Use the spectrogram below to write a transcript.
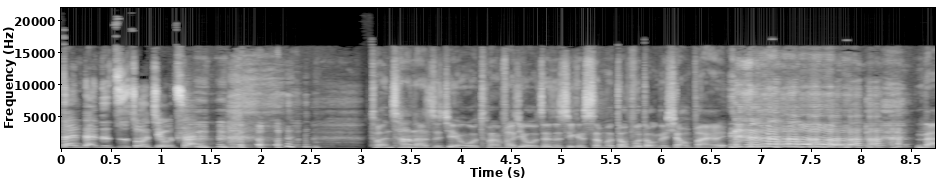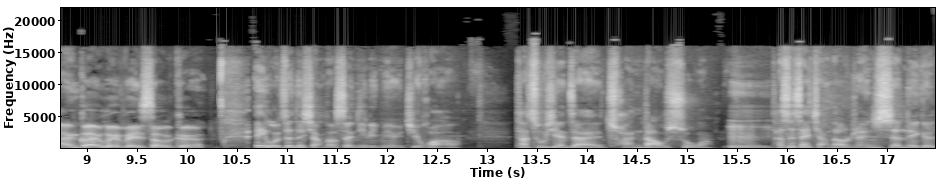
单单的只做韭菜。突然刹那之间，我突然发现我真的是一个什么都不懂的小白，难怪会被收割。哎，我真的想到圣经里面有一句话哈，它出现在传道书啊，嗯它是在讲到人生那个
